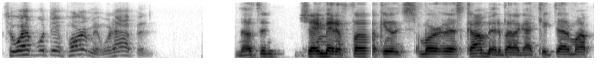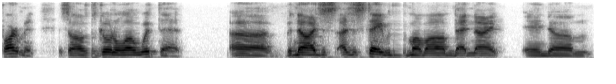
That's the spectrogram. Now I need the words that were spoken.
So what happened with the apartment? What happened? Nothing. Shane made a fucking smart ass comment about I got kicked out of my apartment, so I was going along with that. Uh, but no, I just I just stayed with my mom that night, and um,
